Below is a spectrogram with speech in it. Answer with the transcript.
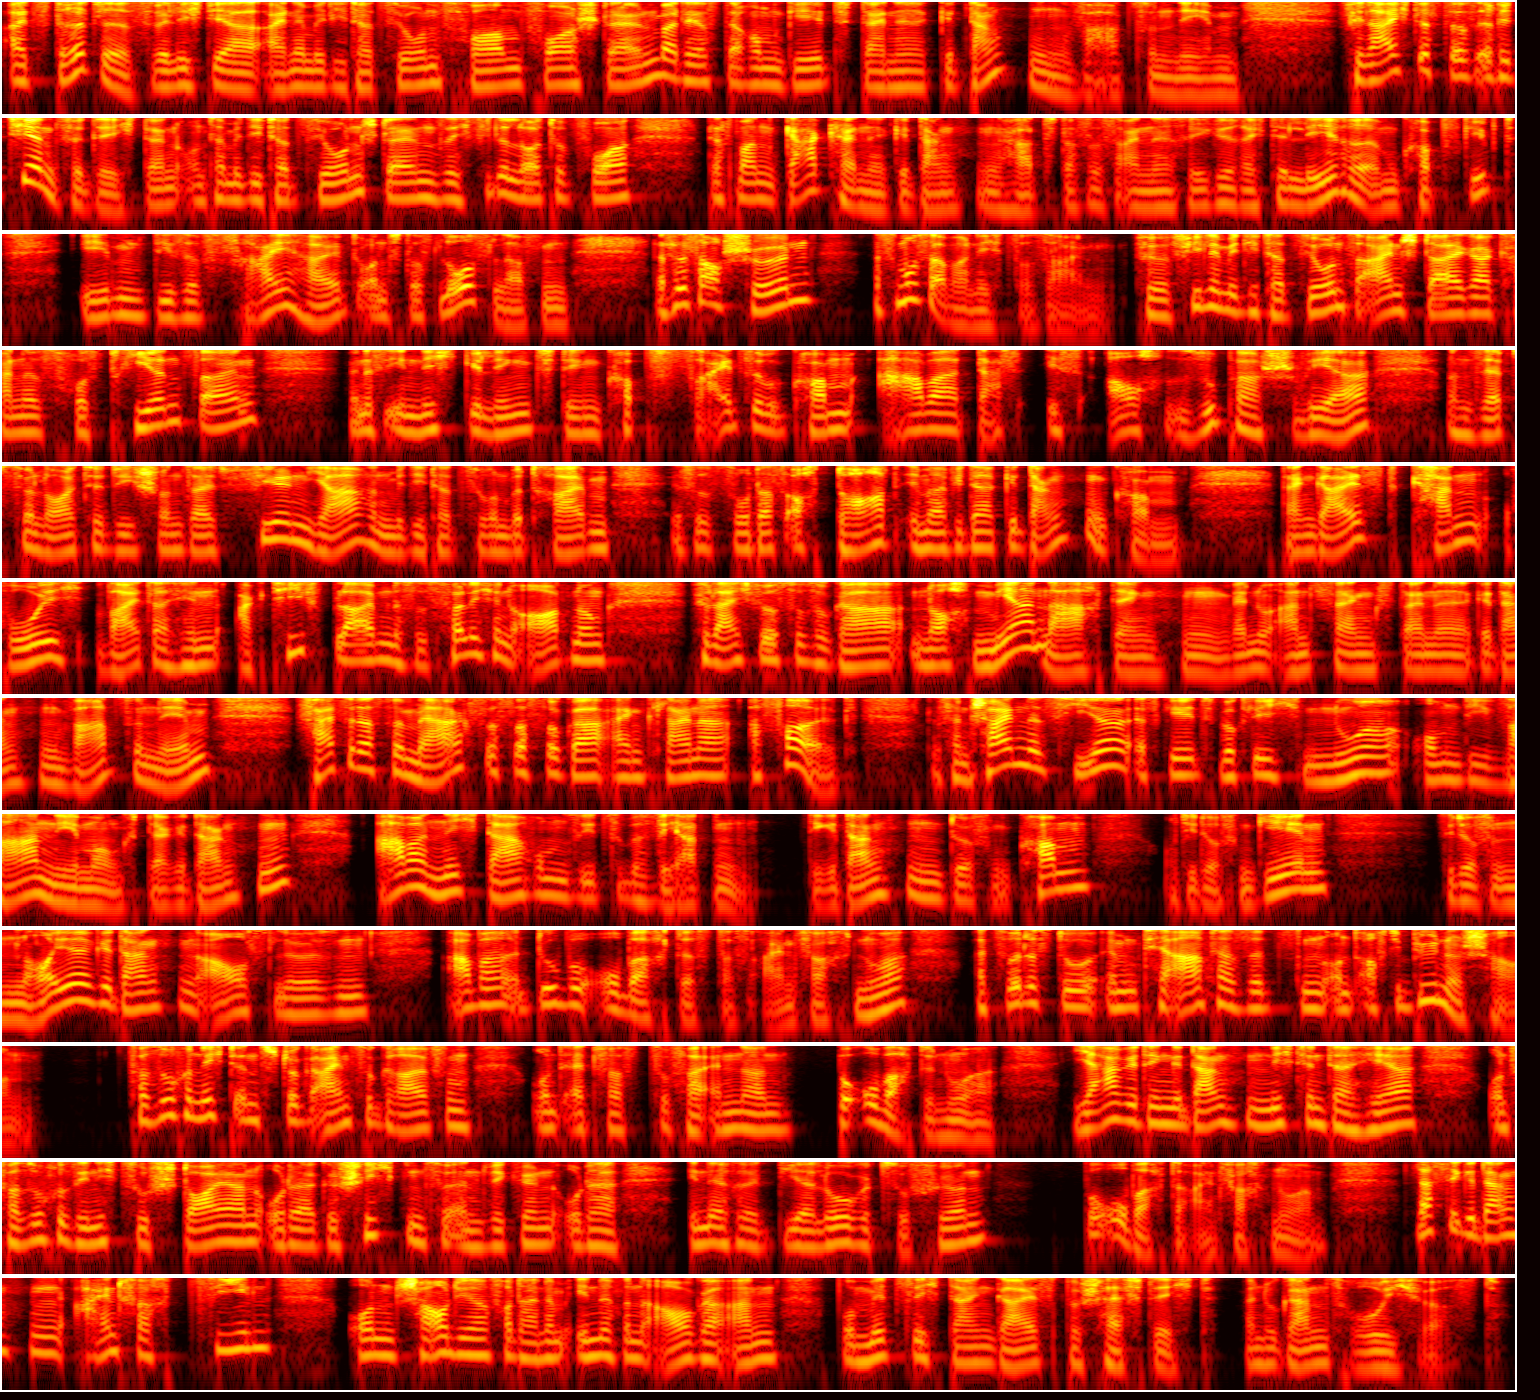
Als drittes will ich dir eine Meditationsform vorstellen, bei der es darum geht, deine Gedanken wahrzunehmen. Vielleicht ist das irritierend für dich, denn unter Meditation stellen sich viele Leute vor, dass man gar keine Gedanken hat, dass es eine regelrechte Leere im Kopf gibt, eben diese Freiheit und das Loslassen. Das ist auch schön, es muss aber nicht so sein. Für viele Meditationseinsteiger kann es frustrierend sein, wenn es ihnen nicht gelingt, den Kopf frei zu bekommen, aber das ist auch super schwer. Und selbst für Leute, die schon seit vielen Jahren Meditation betreiben, ist es so, dass auch dort immer wieder Gedanken kommen. Dein Geist kann ruhig weiterhin aktiv bleiben, das ist völlig in Ordnung. Vielleicht wirst du sogar noch mehr nachdenken, wenn du anfängst, deine Gedanken wahrzunehmen. Falls du das bemerkst, ist das sogar ein kleiner Erfolg. Das Entscheidende ist hier, es geht wirklich nur um die Wahrnehmung der Gedanken Gedanken, aber nicht darum, sie zu bewerten. Die Gedanken dürfen kommen und die dürfen gehen. Sie dürfen neue Gedanken auslösen, aber du beobachtest das einfach nur, als würdest du im Theater sitzen und auf die Bühne schauen. Versuche nicht ins Stück einzugreifen und etwas zu verändern, beobachte nur. Jage den Gedanken nicht hinterher und versuche sie nicht zu steuern oder Geschichten zu entwickeln oder innere Dialoge zu führen, Beobachte einfach nur. Lass die Gedanken einfach ziehen und schau dir vor deinem inneren Auge an, womit sich dein Geist beschäftigt, wenn du ganz ruhig wirst.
